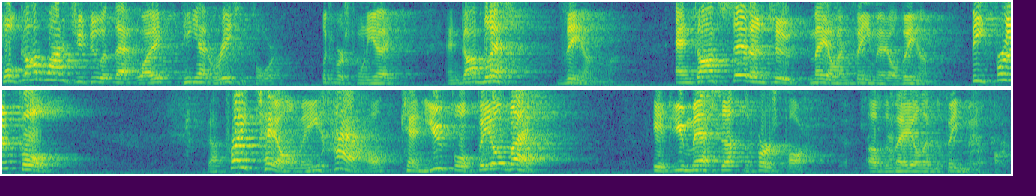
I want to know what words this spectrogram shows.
Well, God, why did you do it that way? He had a reason for it. Look at verse 28. And God blessed them. And God said unto male and female them, Be fruitful. Now, pray tell me, how can you fulfill that if you mess up the first part of the male and the female part?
